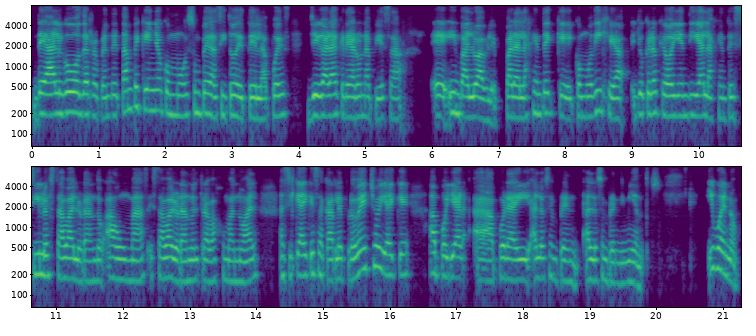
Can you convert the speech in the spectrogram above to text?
de algo de repente tan pequeño como es un pedacito de tela, puedes llegar a crear una pieza eh, invaluable para la gente que, como dije, ah, yo creo que hoy en día la gente sí lo está valorando aún más, está valorando el trabajo manual, así que hay que sacarle provecho y hay que apoyar por ahí a los, a los emprendimientos. Y bueno,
